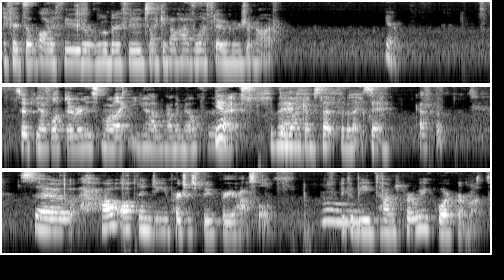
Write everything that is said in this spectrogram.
if it's a lot of food or a little bit of food, so like if I'll have leftovers or not. Yeah. So, if you have leftovers, it's more like you have another meal for the Yeah. next So then day. like I'm set for the next day. Gotcha. So, how often do you purchase food for your household? It could be hmm. times per week or per month.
